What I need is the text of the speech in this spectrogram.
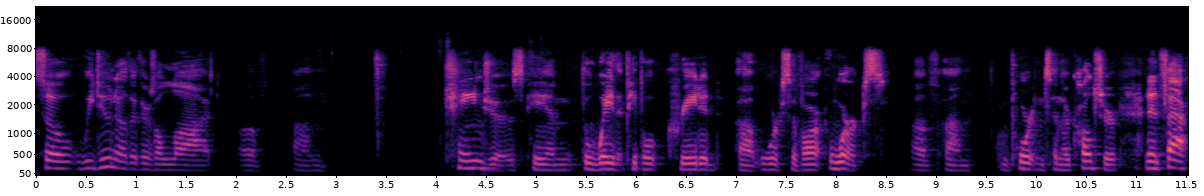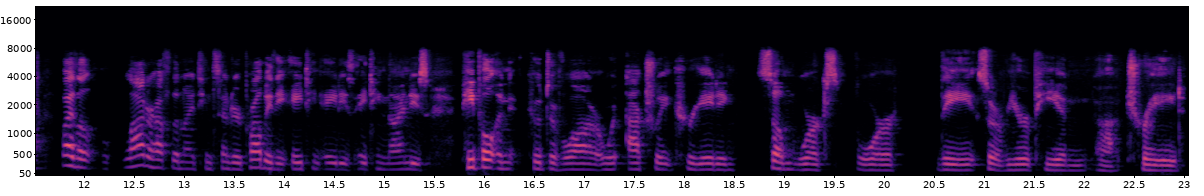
so we do know that there's a lot of um, changes in the way that people created uh, works of art, works of um, importance in their culture. And in fact, by the latter half of the 19th century, probably the 1880s, 1890s, people in Cote d'Ivoire were actually creating some works for the sort of European uh, trade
